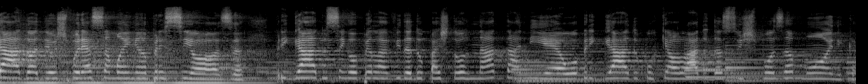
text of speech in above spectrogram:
Obrigado a Deus por essa manhã preciosa. Obrigado, Senhor, pela vida do pastor Nataniel. Obrigado porque ao lado da sua esposa Mônica,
